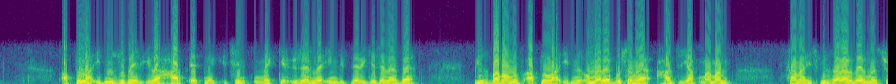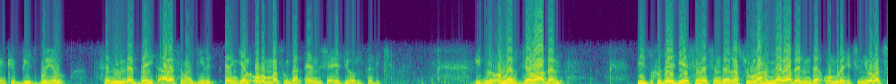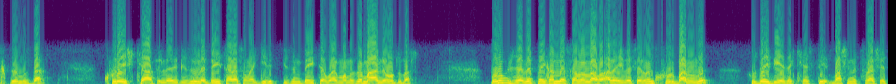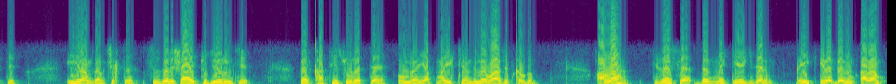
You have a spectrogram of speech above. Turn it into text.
Abdullah İbni Zübeyir ile harp etmek için Mekke üzerine indikleri gecelerde biz babamız Abdullah İbni Umar'a bu sene hac yapmaman sana hiçbir zarar vermez. Çünkü biz bu yıl seninle beyt arasına girip engel olunmasından endişe ediyoruz dedik. İbni Ömer cevaben biz Hudeybiye senesinde Resulullah'ın beraberinde umre için yola çıktığımızda Kureyş kafirleri bizimle beyt arasına girip bizim beyte varmamıza mani oldular. Bunun üzerine Peygamber sallallahu aleyhi ve sellem kurbanını Hudeybiye'de kesti, başını tıraş etti. İhramdan çıktı. Sizleri şahit tutuyorum ki ben kati surette umre yapmayı kendime vacip kıldım. Allah dilerse ben Mekke'ye giderim. Beyt ile benim aram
